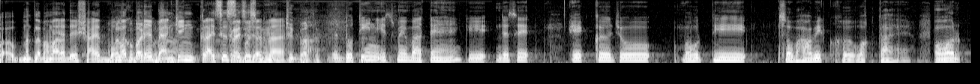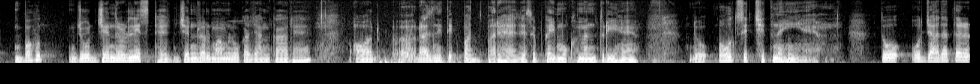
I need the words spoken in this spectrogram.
मतलब हमारा देश शायद बहुत बड़े हाँ। बैंकिंग क्राइसिस से गुजर रहा है। ठीक बात है। दो तीन इसमें बातें हैं कि जैसे एक जो बहुत ही स्वाभाविक वक्ता है और बहुत जो जनरलिस्ट है जनरल मामलों का जानकार है और राजनीतिक पद पर है। जैसे कई मुख्यमंत्री हैं जो बहुत शिक्षित नहीं हैं। तो वो ज़्यादातर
